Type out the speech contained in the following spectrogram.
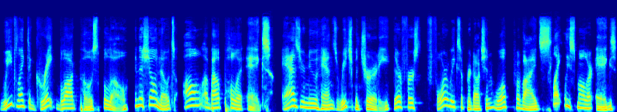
We've linked a great blog post below in the show notes all about pullet eggs. As your new hens reach maturity, their first four weeks of production will provide slightly smaller eggs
